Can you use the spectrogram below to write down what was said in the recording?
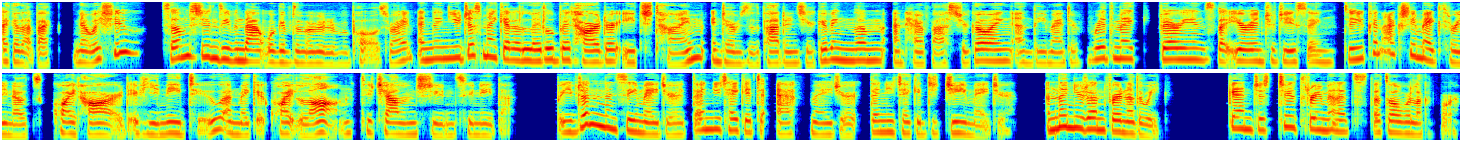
echo that back, no issue. Some students, even that will give them a bit of a pause, right? And then you just make it a little bit harder each time in terms of the patterns you're giving them and how fast you're going and the amount of rhythmic variance that you're introducing. So you can actually make three notes quite hard if you need to and make it quite long to challenge students who need that. But you've done it in C major, then you take it to F major, then you take it to G major. And then you're done for another week. Again, just two, three minutes, that's all we're looking for.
